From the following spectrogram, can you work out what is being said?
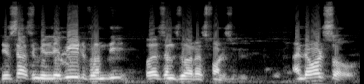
This has to be levied from the persons who are responsible. And also,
